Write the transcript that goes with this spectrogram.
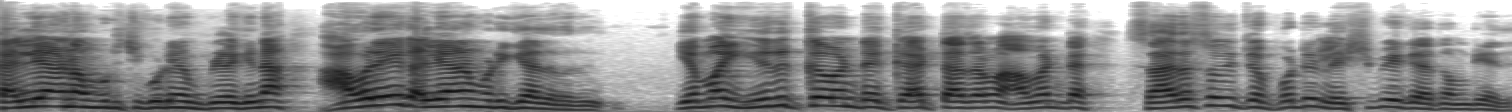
கல்யாணம் முடிச்சு கூட என் பிள்ளைக்குன்னா அவரே கல்யாணம் முடிக்காதவர். ஏம்மா இருக்கவன்ட்ட கேட்டாதான் அவன்கிட்ட சரஸ்வதிட்ட போட்டு லட்சுமியை கேட்க முடியாது.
